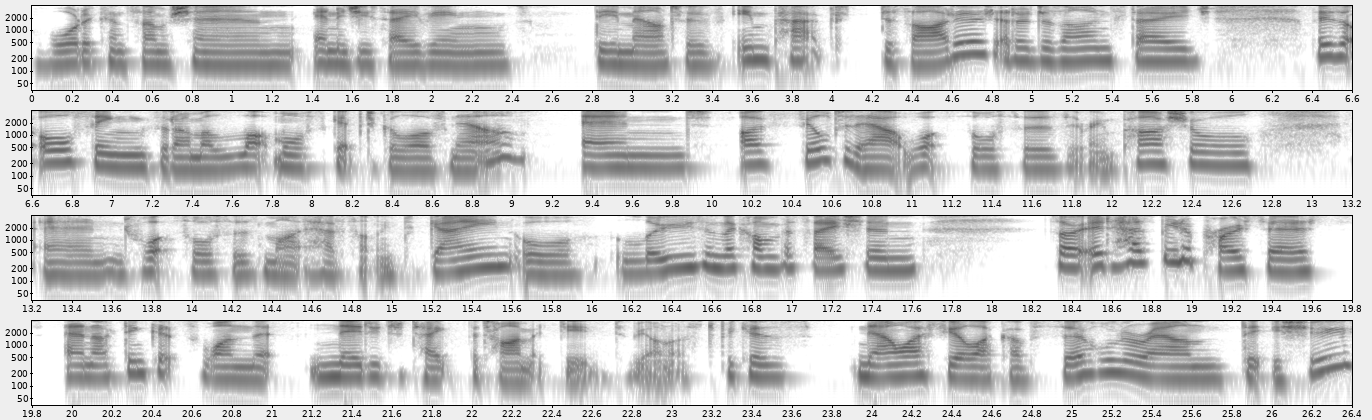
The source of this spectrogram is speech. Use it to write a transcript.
water consumption, energy savings, the amount of impact decided at a design stage. These are all things that I'm a lot more skeptical of now. And I've filtered out what sources are impartial and what sources might have something to gain or lose in the conversation. So it has been a process, and I think it's one that needed to take the time it did, to be honest, because now I feel like I've circled around the issue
